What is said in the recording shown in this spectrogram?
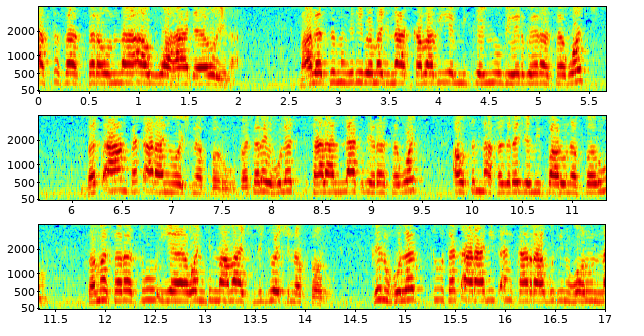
አስተሳሰረውና አዋሃደው ይላል። ማለትም እንግዲህ በመዲና አካባቢ የሚገኙ ብሔር ብሔረሰቦች በጣም ተቃራኒዎች ነበሩ። በተለይ ሁለት ታላላቅ ብሔረሰቦች አውስና ከዝረጅ የሚባሉ ነበሩ። በመሰረቱ የወንድማማች ልጆች ነበሩ። ግን ሁለቱ ተቃራኒ ጠንካራ ቡድን ሆኑና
